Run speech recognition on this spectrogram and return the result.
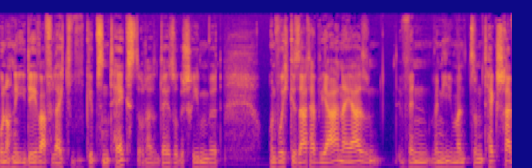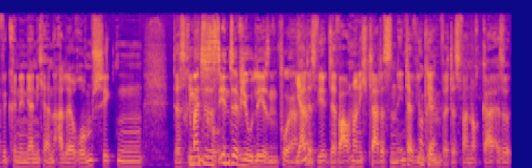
wo noch eine Idee war, vielleicht gibt's einen Text oder der so geschrieben wird. Und wo ich gesagt habe, ja, naja, so, wenn, wenn jemand so einen Text schreibt, wir können den ja nicht an alle rumschicken. Das Risiko, Meinst du das Interview lesen vorher? Ja, ne? das, wir, da war auch noch nicht klar, dass es ein Interview okay. geben wird. Das war noch gar, also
